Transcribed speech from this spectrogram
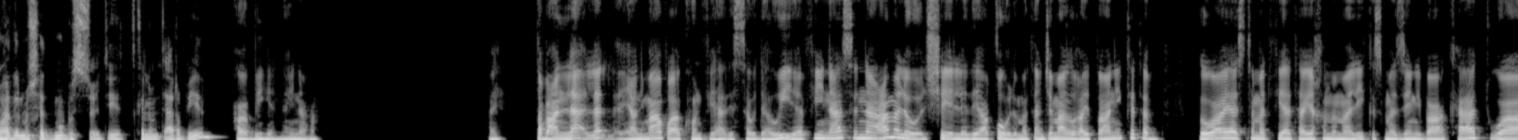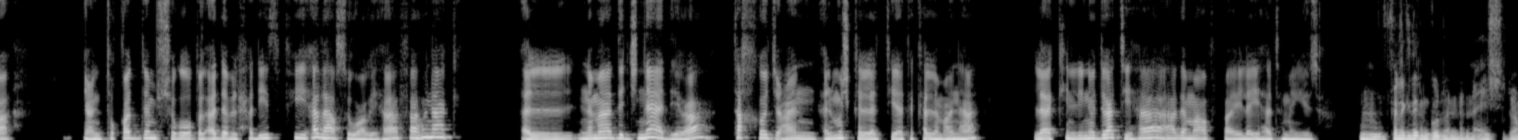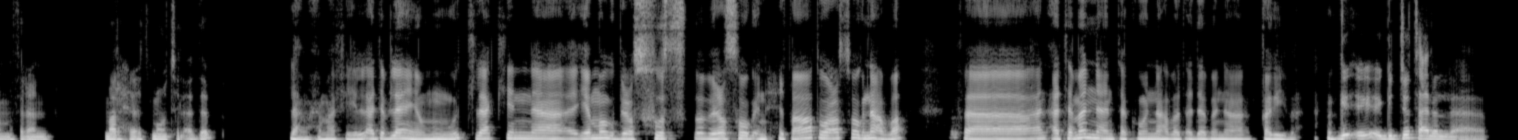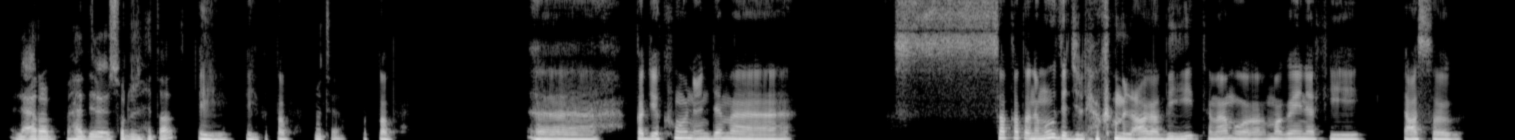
وهذا المشهد مو بالسعودية تكلمت عربيا؟ عربيا أي نعم. أي. طبعا لا لا يعني ما أبغى أكون في هذه السوداوية. في ناس انه عملوا الشيء الذي أقوله. مثلا جمال الغيطاني كتب رواية استمد فيها تاريخ المماليك اسمها زيني بركات و يعني تقدم شروط الأدب الحديث في ابهى صورها. فهناك النماذج نادرة تخرج عن المشكلة التي أتكلم عنها لكن لندرتها هذا ما أضفى إليها تميزها. فنقدر نقول انه نعيش اليوم مثلا مرحلة موت الأدب لا ما في الأدب لا يموت لكن يمر بعصور بعصور انحطاط وعصور نهضة فأتمنى أن تكون نهضة أدبنا قريبة قد جت على العرب هذه عصور الانحطاط؟ اي اي بالطبع متى؟ بالطبع آه قد يكون عندما سقط نموذج الحكم العربي تمام ومرينا في عصر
